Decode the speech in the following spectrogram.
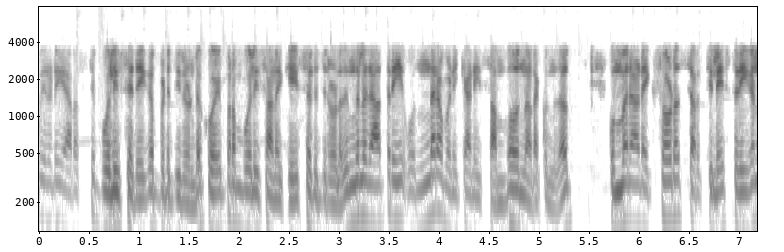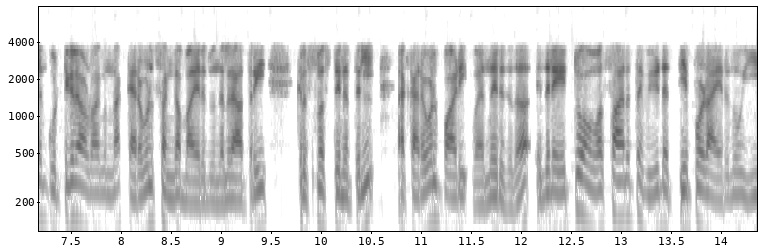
പേരുടെ അറസ്റ്റ് പോലീസ് രേഖപ്പെടുത്തിയിട്ടുണ്ട്. കോയപ്പുറം പോലീസാണ് കേസെടുത്തിട്ടുള്ളത്. ഇന്നലെ രാത്രി ഒന്നര മണിക്കാണ് ഈ സംഭവം നടക്കുന്നത്. കുമ്മനാട് എക്സോഡസ് ചർച്ചിലെ സ്ത്രീകളും കുട്ടികളും അടങ്ങുന്ന കരവൾ സംഘമായിരുന്നു ഇന്നലെ രാത്രി ക്രിസ്മസ് ദിനത്തിൽ കരവൾ പാടി വന്നിരുന്നത്. ഇതിൽ ഏറ്റവും അവസാനത്തെ വീട് എത്തിയപ്പോഴായിരുന്നു ഈ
